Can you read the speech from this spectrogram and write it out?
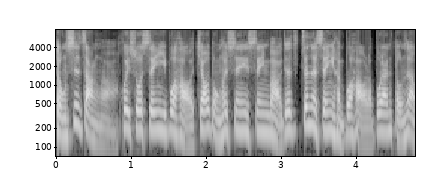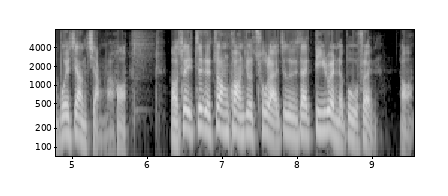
董事长啊会说生意不好，焦董会生意生意不好，就真的生意很不好了，不然董事长不会这样讲了哈。哦，所以这个状况就出来，就是在低润的部分哦，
